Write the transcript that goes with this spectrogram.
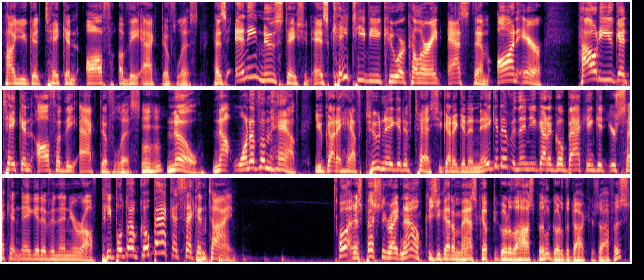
how you get taken off of the active list? Has any news station, as KTVQ or KULR 8, asked them on air, how do you get taken off of the active list? Mm-hmm. No, not one of them have. You got to have two negative tests. You got to get a negative, and then you got to go back and get your second negative, and then you're off. People don't go back a second time. Oh, and especially right now because you got to mask up to go to the hospital, go to the doctor's office.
